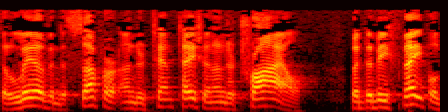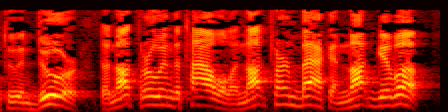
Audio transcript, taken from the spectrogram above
To live and to suffer under temptation, under trial, but to be faithful, to endure, to not throw in the towel and not turn back and not give up.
